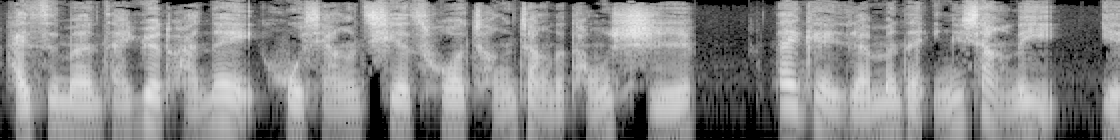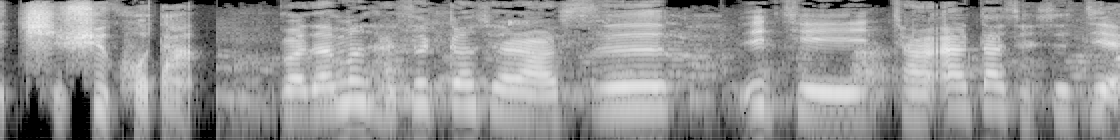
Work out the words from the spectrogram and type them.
孩子们在乐团内互相切磋成长的同时，带给人们的影响力也持续扩大。我的梦想是跟随老师一起长爱大全世界。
